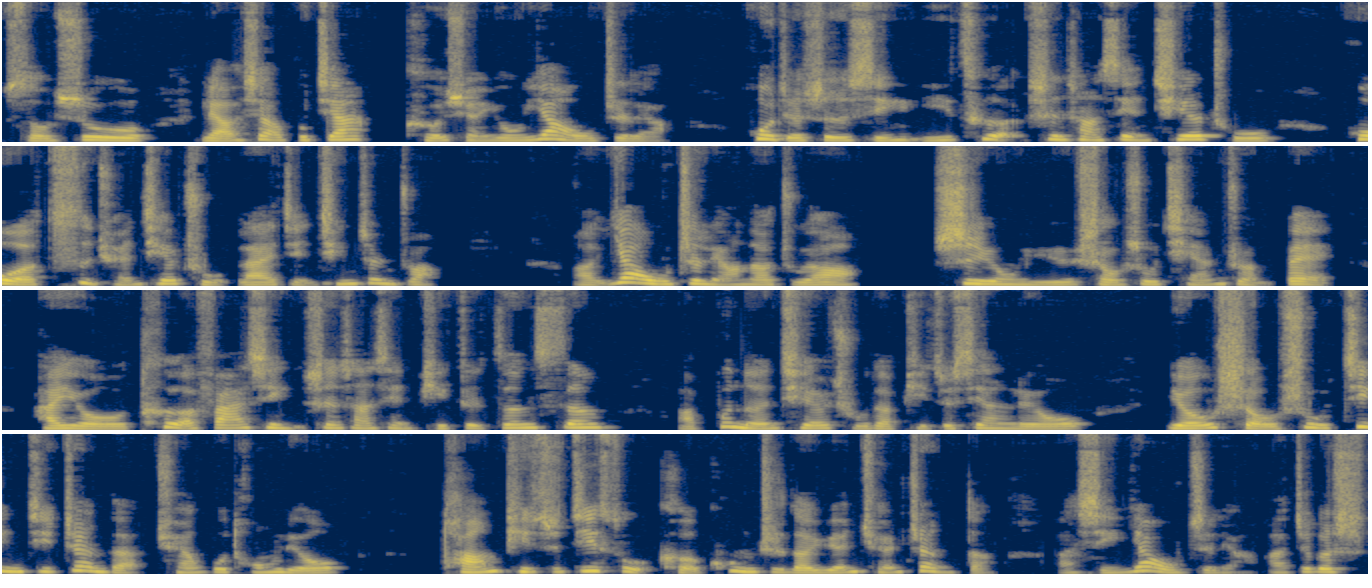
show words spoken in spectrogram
手术疗效不佳，可选用药物治疗，或者是行一侧肾上腺切除或次全切除来减轻症状。啊，药物治疗呢，主要适用于手术前准备。还有特发性肾上腺皮质增生啊，不能切除的皮质腺瘤，有手术禁忌症的醛固酮瘤，糖皮质激素可控制的源泉症等啊，行药物治疗啊。这个是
